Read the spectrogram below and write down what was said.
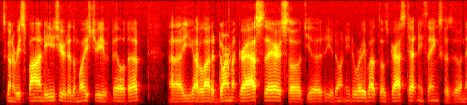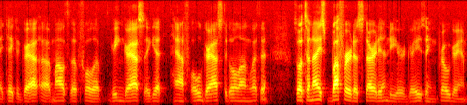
it's going to respond easier to the moisture you've built up. Uh, you got a lot of dormant grass there, so you, you don't need to worry about those grass tetany things because when they take a uh, mouth full of green grass, they get half old grass to go along with it. So it's a nice buffer to start into your grazing program.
